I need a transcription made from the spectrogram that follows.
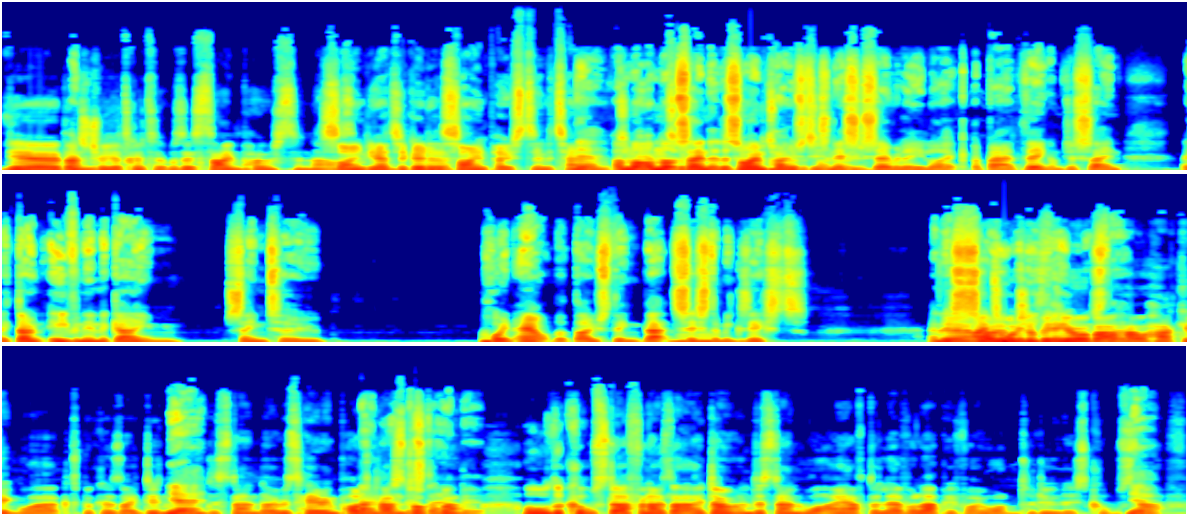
Yeah, that's true. You had to go to. Was it signposts in that? or Signed, you had to go to something? the signposts in the town. Yeah, I'm not. I'm not saying that the walk to signpost is signpost. necessarily like a bad thing. I'm just saying they don't even in the game seem to point out that those thing that mm-hmm. system exists. And there's. Yeah, so I had to watch a video about that- how hacking worked because I didn't Yeah. understand. I was hearing podcasts talk about it. all the cool stuff, and I was like, I don't understand what I have to level up if I want to do this cool Yeah. stuff.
